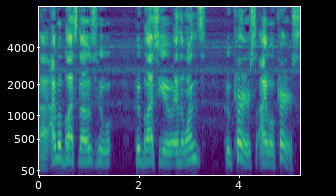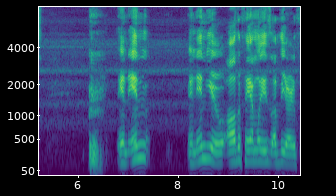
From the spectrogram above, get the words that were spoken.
Uh, I will bless those who who bless you, and the ones who curse, I will curse. and in and in you all the families of the earth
